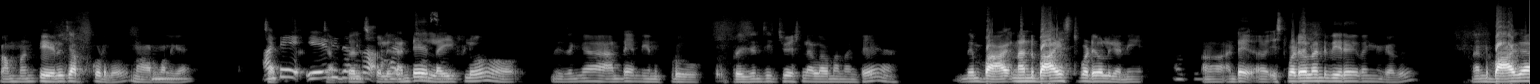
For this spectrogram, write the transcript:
కొంతమంది పేర్లు చెప్పకూడదు నార్మల్గా అంటే ఏ విధంగా అంటే? లైఫ్లో నిజంగా అంటే నేను ఇప్పుడు ప్రెసెంట్ సిచ్యువేషన్ ఎలా ఉన్నానంటే నేను బాగా నన్ను బాగా ఇష్టపడేవాళ్ళు కానీ అంటే ఇష్టపడేవాళ్ళు అంటే వేరే విధంగా కాదు. నన్ను బాగా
